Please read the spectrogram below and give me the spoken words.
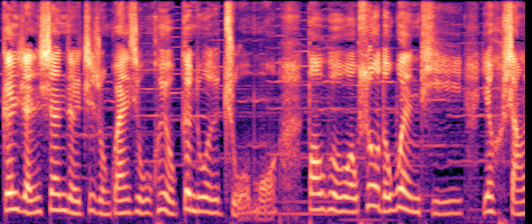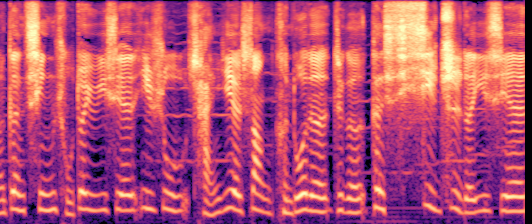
跟人生的这种关系，我会有更多的琢磨。包括我所有的问题也想得更清楚。对于一些艺术产业上很多的这个更细致的一些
